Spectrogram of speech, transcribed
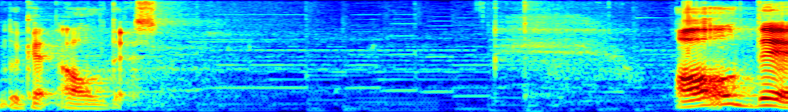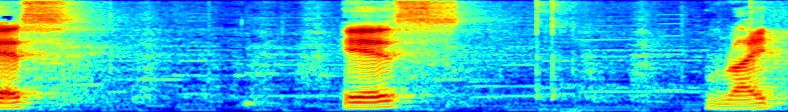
look at all this. All this is right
